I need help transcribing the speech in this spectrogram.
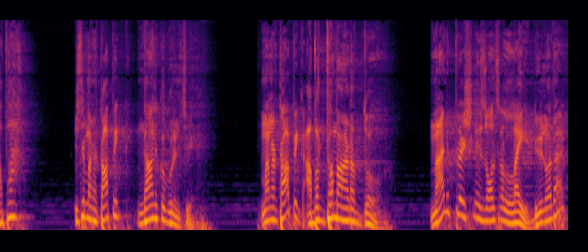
అబ్బా ఇది మన టాపిక్ నాలుక గురించి. మన టాపిక్ అబద్ధం ఆడద్దు manipulation is also lie do no that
